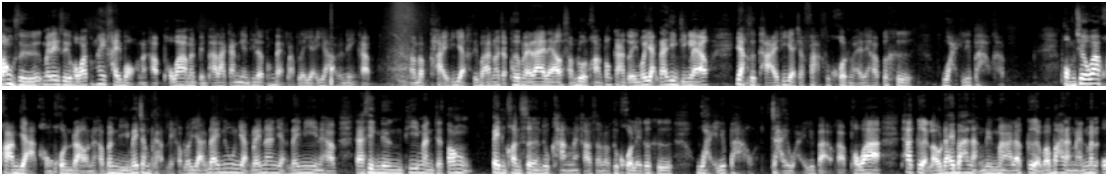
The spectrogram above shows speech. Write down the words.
ต้องซื้อไม่ได้ซื้อเพราะว่าต้องให้ใครบอกนะครับเพราะว่ามันเป็นภาระการเงินที่เราต้องแบกรับระยะยาวนั่นเองครับสำหรับใครที่อยากซื้อบ้านนอกจากเพิ่มรายได้แล้วสำรวจความต้องการตัวเองว่าอยากได้จริง ๆ แล้ว อย่างสุดท้ายที่อยากจะฝากทุกคนไว้เลยครับก็คือไหวหรือเปล่าครับ ผมเชื่อว่าความอยากของคนเรานะครับมันมีไม่จำกัดเลยครับเราอยากได้นู่นอยากได้นั่นอยากได้นี่นะครับแต่สิ่งหนึ่งที่มันจะต้องเป็นคอนเซิร์นทุกครั้งนะครับสำหรับทุกคนเลยก็คือไหวหรือเปล่า จ่ายไหวหรือเปล่าครับ เพราะว่าถ้าเกิดเราได้บ้านหลังหนึ่งมา แล้วเกิดว่าบ้านหลังนั้นมันโอ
